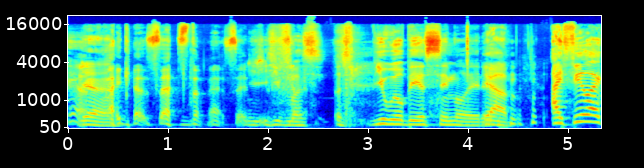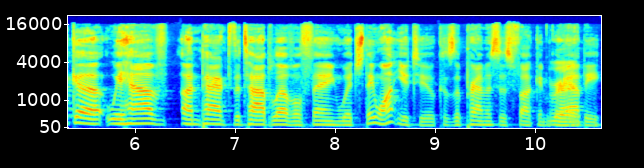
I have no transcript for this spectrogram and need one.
Yeah. I guess that's the message. You, you must. You will be assimilated. Yeah, I feel like uh, we have unpacked the top level thing, which they want you to because the premise is fucking Right. grabby.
